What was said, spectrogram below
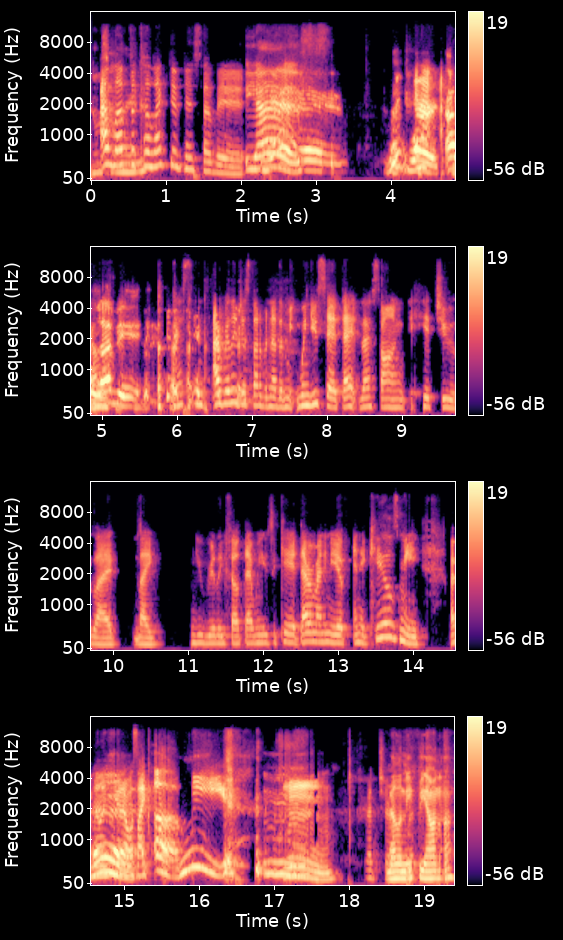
was- I love the collectiveness of it. Yes. Yes. Group And I- work. I love it. I really just thought of another. me- When you said that that song hit you like like you really felt that when you was a kid. That reminded me of "And It Kills Me" by Melanie. And I was like, uh, me. Mm. Retro- Melanie retro- Fiona.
